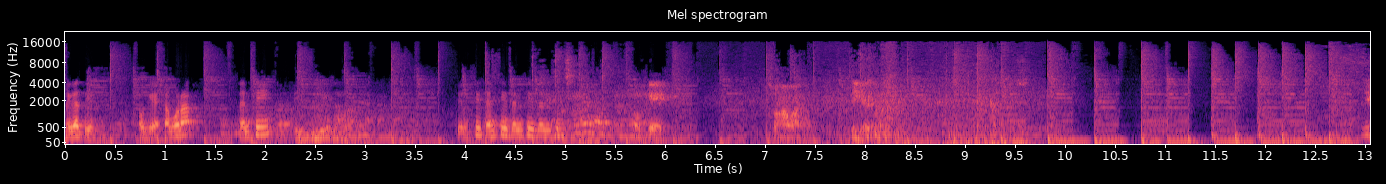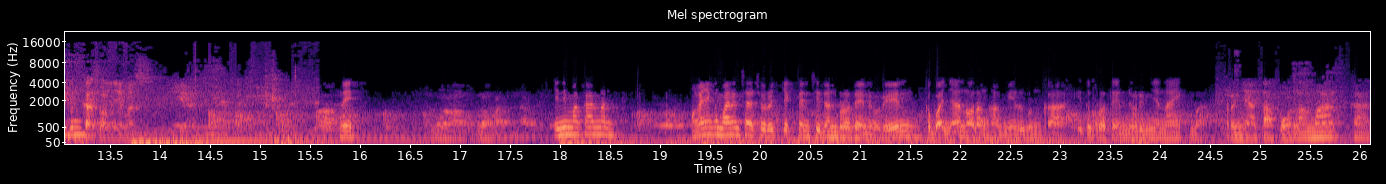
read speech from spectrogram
Negatif. Oke, samurat, tensi, tensi, tensi, tensi, tensi. Oke. Songawan. Tiga kali. Ini bengkak soalnya mas. Iya. Nih, ini makanan. Makanya kemarin saya suruh cek tensi dan protein urin. Kebanyakan orang hamil bengkak, itu protein urinnya naik, Mbak. Ternyata pola makan.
